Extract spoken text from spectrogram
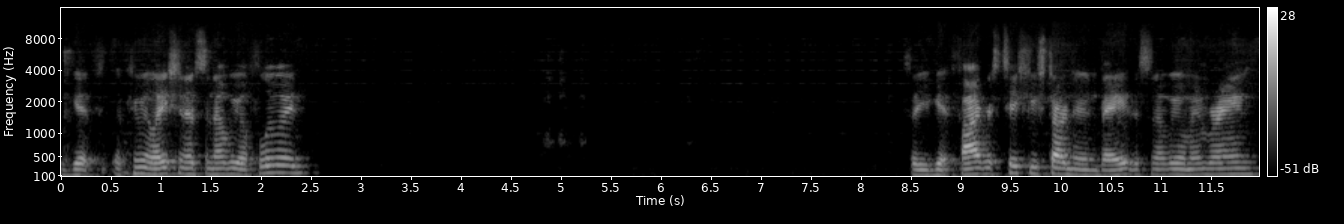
You get accumulation of synovial fluid. So you get fibrous tissue starting to invade the synovial membrane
